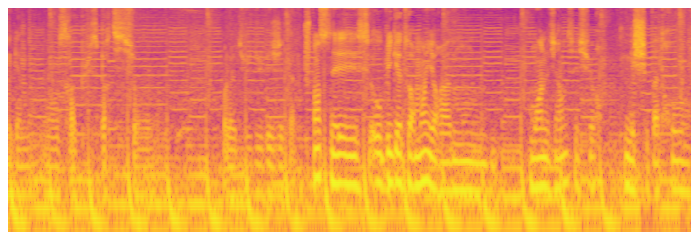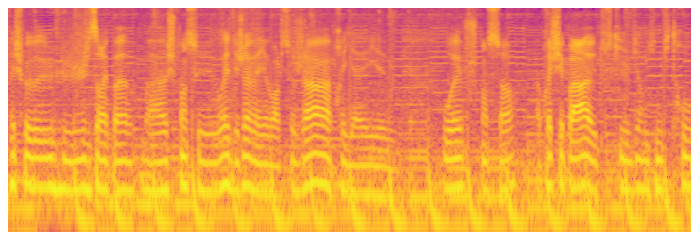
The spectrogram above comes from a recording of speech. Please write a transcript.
également. On sera plus parti sur euh, voilà du, végétal. Je pense que obligatoirement, il y aura moins de viande, c'est sûr. Mais je sais pas trop. En fait, je, je, je saurais pas. Bah, je pense que, ouais, déjà, il va y avoir le soja. Après, il y a. ouais, je pense ça. Après, je sais pas, tout ce qui est viande in vitro,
